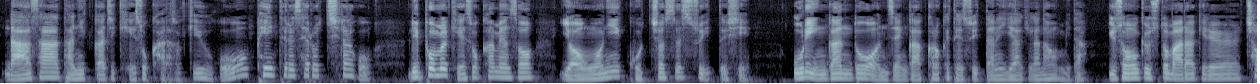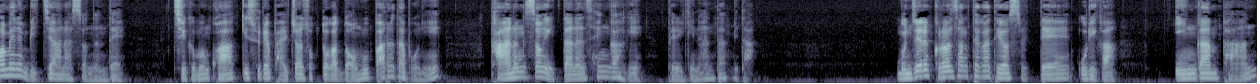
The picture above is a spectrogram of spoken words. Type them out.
나사 단위까지 계속 갈아서 끼우고 페인트를 새로 칠하고 리폼을 계속하면서 영원히 고쳐 쓸 수 있듯이 우리 인간도 언젠가 그렇게 될 수 있다는 이야기가 나옵니다. 유성호 교수도 말하기를 처음에는 믿지 않았었는데 지금은 과학기술의 발전 속도가 너무 빠르다 보니 가능성이 있다는 생각이 들긴 한답니다. 문제는 그런 상태가 되었을 때 우리가 인간 반,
